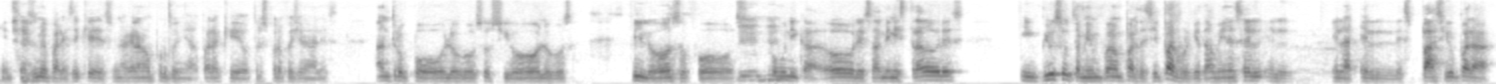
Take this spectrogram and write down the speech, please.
Entonces, Sí. me parece que es una gran oportunidad para que otros profesionales, antropólogos, sociólogos, filósofos, comunicadores, administradores, incluso también puedan participar, porque también es el, el- el- el espacio para,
